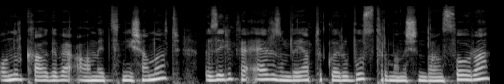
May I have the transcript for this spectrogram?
Onur Kavga ve Ahmet Nişanot özellikle Erzurum'da yaptıkları buz tırmanışından sonra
